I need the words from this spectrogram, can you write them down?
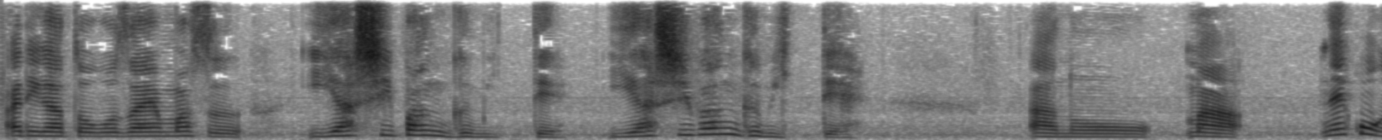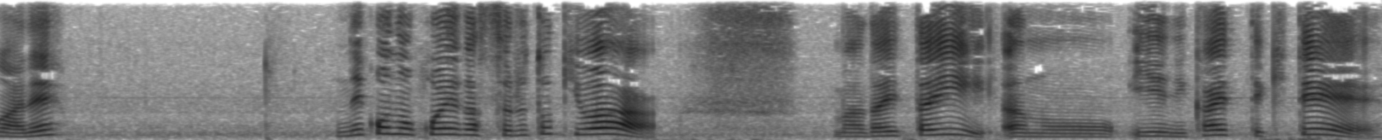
ありがとうございます。癒し番組って、癒し番組って、あの、まあ、猫がね、猫の声がするときは、まあ大体、あの、家に帰ってきて、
